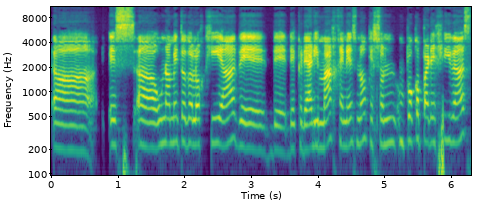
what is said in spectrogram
Ah, es ah, una metodología de, crear imágenes ¿no? que son un poco parecidas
